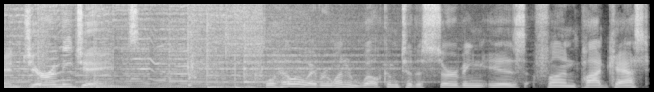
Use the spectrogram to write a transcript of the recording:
and Jeremy James. Well, hello everyone, and welcome to the Serving is Fun podcast.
